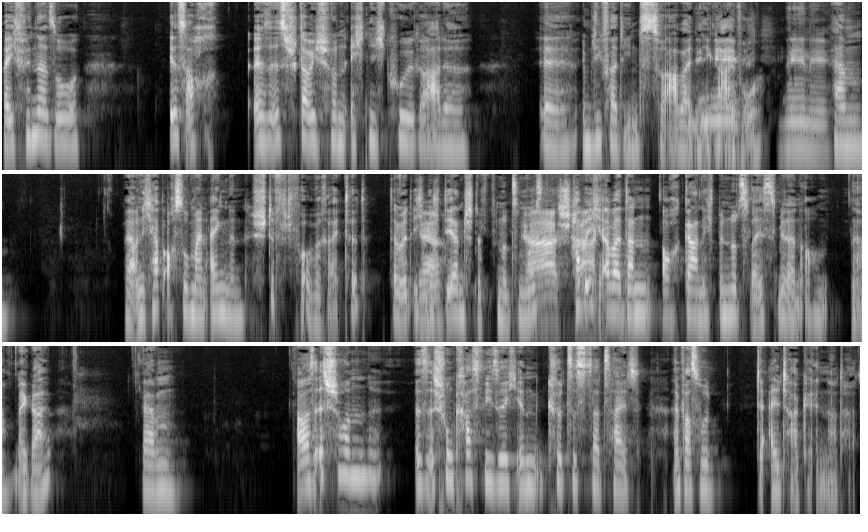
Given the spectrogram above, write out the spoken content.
weil ich finde, so ist auch, es ist, glaube ich, schon echt nicht cool, gerade äh, im Lieferdienst zu arbeiten, nee, egal wo. Nee, nee. Ähm, ja, und ich habe auch so meinen eigenen Stift vorbereitet, damit ich ja. nicht deren Stift benutzen muss. Ja, habe ich aber dann auch gar nicht benutzt, weil es mir dann auch, ja, egal. Ähm, aber es ist schon, es ist schon krass, wie sich in kürzester Zeit einfach so der Alltag geändert hat.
